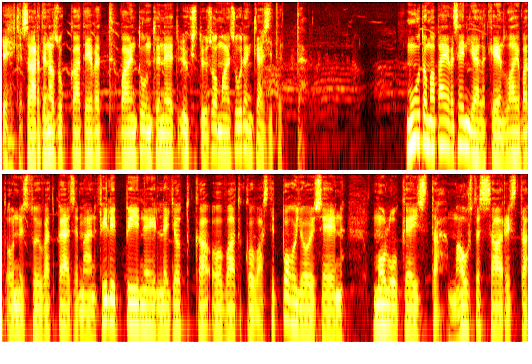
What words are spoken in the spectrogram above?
Ehkä saarten asukkaat eivät vain tunteneet yksityisomaisuuden käsitettä. Muutama päivä sen jälkeen laivat onnistuivat pääsemään Filippiineille, jotka ovat kovasti pohjoiseen Molukeista, Maustesaarista,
